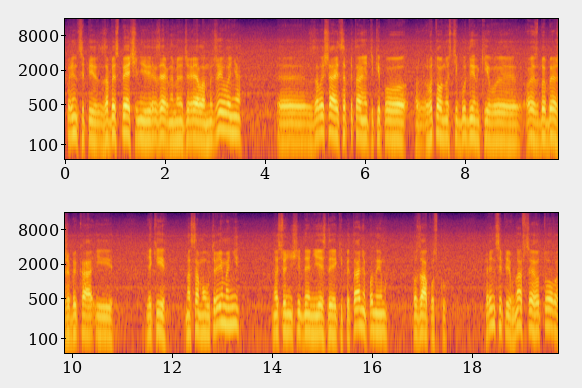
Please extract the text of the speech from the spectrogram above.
В принципі, забезпечені резервними джерелами живлення. Е, Залишається питання тільки по готовності будинків е, ОСББ, ЖБК, і які на самоутриманні. На сьогоднішній день є деякі питання по ним, по запуску. В принципі, в нас все готове.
